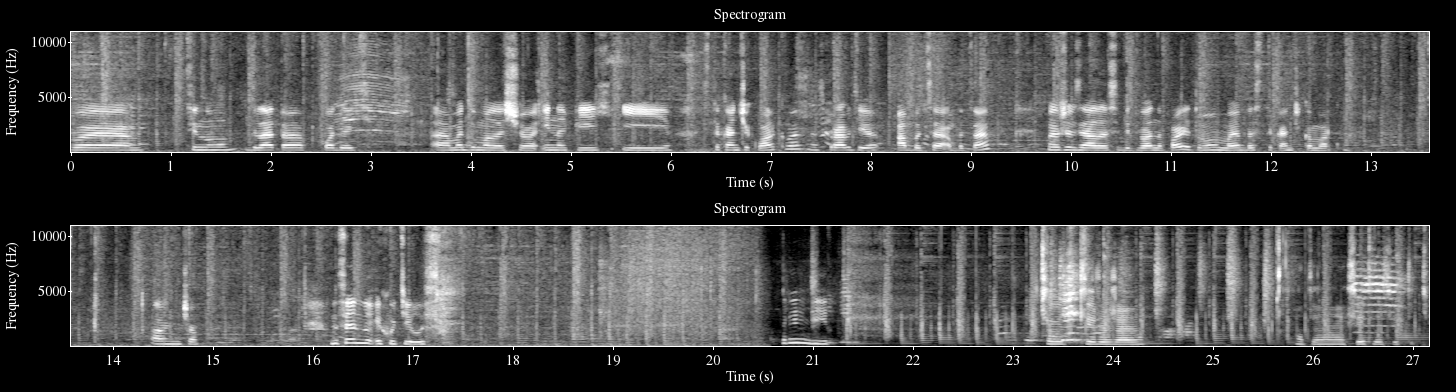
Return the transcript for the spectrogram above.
В ціну білета входить. е, Ми думали, що і напій, і стаканчик моркви. Насправді або це, або це. Ми вже взяли собі два напої, тому ми без стаканчика моркви. А нічого. Не сильно і хотілося. Привіт. Чого ви такі рожеві? А то як світло світить.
